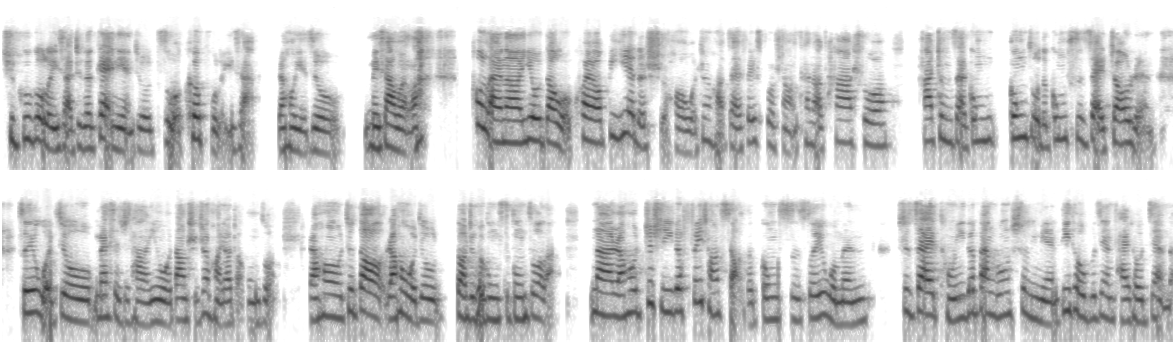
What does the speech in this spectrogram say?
去 Google 了一下这个概念，就自我科普了一下，然后也就没下文了。后来呢，又到我快要毕业的时候，我正好在 Facebook 上看到他说他正在工工作的公司在招人，所以我就 message 他了，因为我当时正好要找工作，然后就到，然后我就到这个公司工作了。那然后这是一个非常小的公司，所以我们是在同一个办公室里面低头不见抬头见的。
